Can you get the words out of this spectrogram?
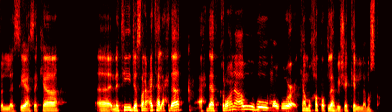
في السياسة ك نتيجة صنعتها الأحداث أحداث كورونا أو هو موضوع كان مخطط له بشكل مسبق؟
